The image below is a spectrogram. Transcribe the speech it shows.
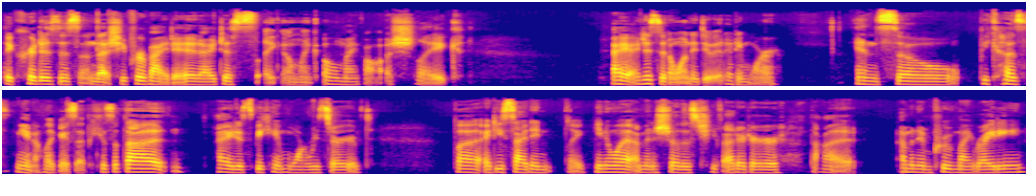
the criticism that she provided, I just like, I'm like, oh my gosh, like, I, I just didn't want to do it anymore. And so, because, you know, like I said, because of that, I just became more reserved. But I decided, like, you know what, I'm to show this chief editor that I'm to improve my writing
